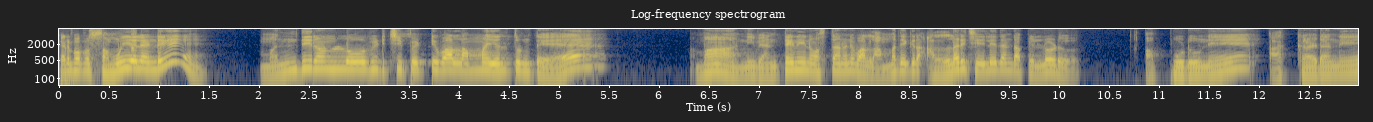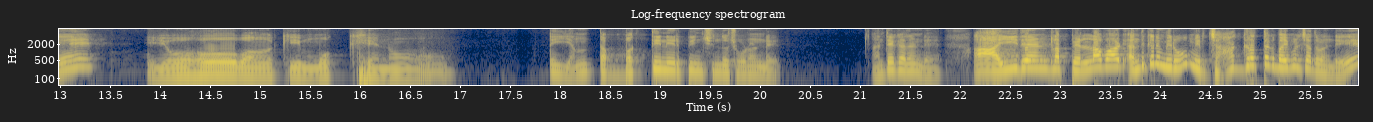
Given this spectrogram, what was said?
కానీ పాపం సమూహలండి మందిరంలో విడిచిపెట్టి వాళ్ళ అమ్మ వెళ్తుంటే అమ్మా నీ వెంటే నేను వస్తానని వాళ్ళ అమ్మ దగ్గర అల్లరి చేయలేదండి ఆ పిల్లోడు. అప్పుడునే అక్కడనే యోహోవాకి మొక్కెను. అంటే ఎంత భక్తి నేర్పించిందో చూడండి. అంతే కదండి. ఆ ఐదేండ్ల పిల్లవాడి అందుకని మీరు మీరు జాగ్రత్తగా బైబిల్ చదవండి.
